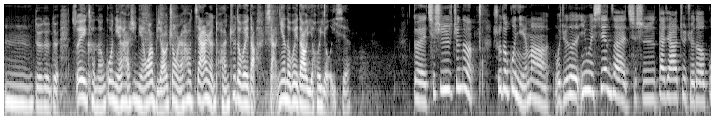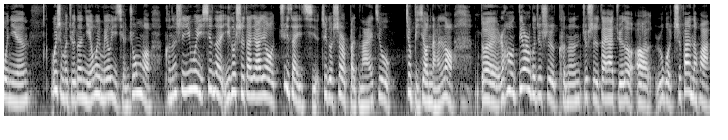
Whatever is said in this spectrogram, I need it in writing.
嗯，对对对，所以可能过年还是年味儿比较重，然后家人团聚的味道、想念的味道也会有一些。对，其实真的说到过年嘛，我觉得因为现在其实大家就觉得过年。为什么觉得年味没有以前重了？可能是因为现在一个是大家要聚在一起，这个事儿本来就就比较难了，对。然后第二个就是可能就是大家觉得呃，如果吃饭的话，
